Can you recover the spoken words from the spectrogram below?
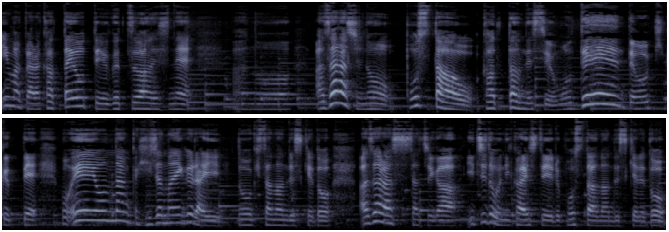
今から買ったよっていうグッズはですねあのアザラシのポスターを買ったんですよ。もうでーんって大きくってもう A4 なんか比じゃないぐらいの大きさなんですけどアザラシたちが一堂に会しているポスターなんですけれど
